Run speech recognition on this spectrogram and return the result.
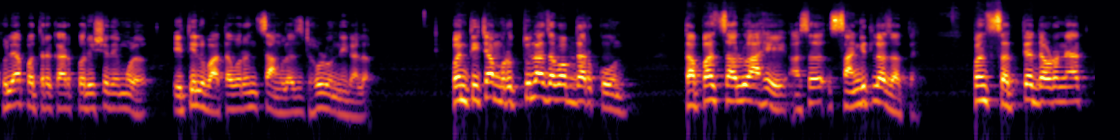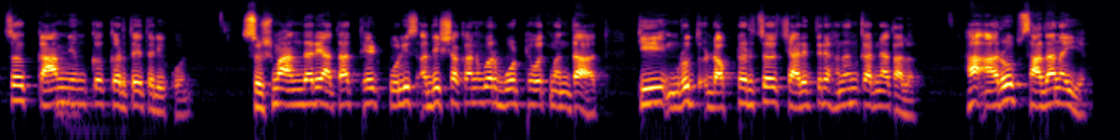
खुल्या पत्रकार परिषदेमुळं येथील वातावरण चांगलंच ढवळून निघालं. पण तिच्या मृत्यूला जबाबदार कोण? तपास चालू आहे असं सांगितलं जात आहे पण सत्य दडवण्याचं काम नेमकं करते तरी कोण? सुषमा अंधारे आता थेट पोलीस अधीक्षकांवर बोट ठेवत म्हणतात की मृत डॉक्टरचं चारित्र्य हनन करण्यात आलं. हा आरोप साधा नाही आहे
